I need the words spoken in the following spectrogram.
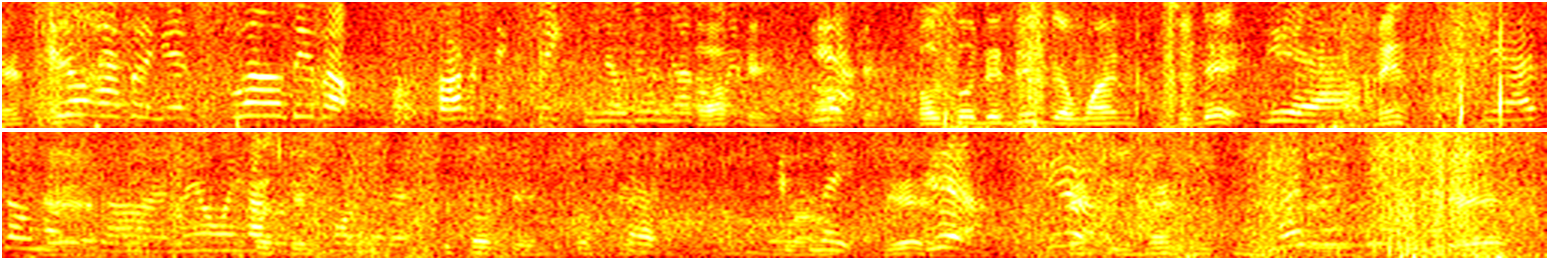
yes, it'll happen again Well, it'll be about five or six weeks and they'll do another Okay, one. Yeah. okay. Oh, so they did the one today. Yeah. Miss it. Yeah, it's almost、yeah. Done. They only have okay. a few more minutes. It's okay, it's okay. But it's neat. Yeah. Yeah. Yeah. Thank you. Nice meeting you. Nice meeting Yeah.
